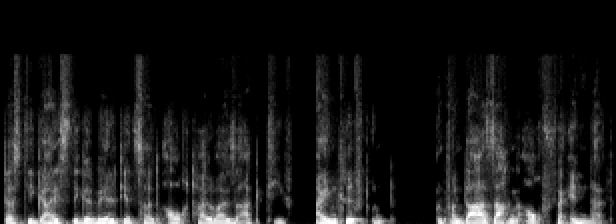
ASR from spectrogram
dass die geistige Welt jetzt halt auch teilweise aktiv eingrifft und, und von da Sachen auch verändert.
